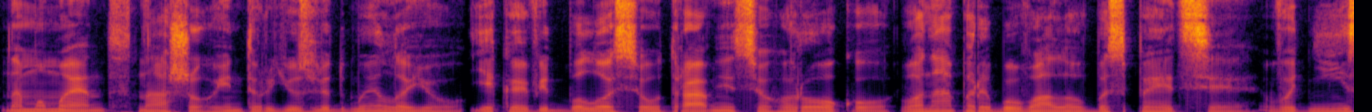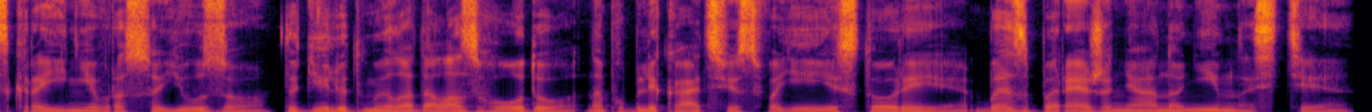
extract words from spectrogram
На момент нашого інтерв'ю з Людмилою, яке відбулося у травні цього року, вона перебувала в безпеці в одній з країн Євросоюзу. Тоді Людмила дала згоду на публікацію своєї історії без збереження анонімності.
